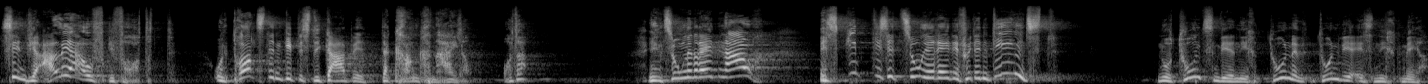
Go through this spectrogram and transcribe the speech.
sind wir alle aufgefordert. Und trotzdem gibt es die Gabe der Krankenheilung, oder? In Zungenreden auch. Es gibt diese Zungenrede für den Dienst. Nur tun's wir nicht, tun, tun wir es nicht mehr.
